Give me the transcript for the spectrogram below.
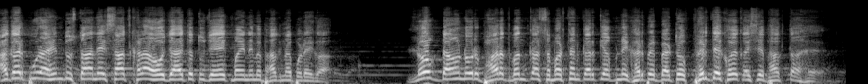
अगर पूरा हिंदुस्तान एक साथ खड़ा हो जाए तो तुझे एक महीने में भागना पड़ेगा। लॉकडाउन और भारत बंद का समर्थन करके अपने घर पे बैठो, फिर देखो ये कैसे भागता है।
